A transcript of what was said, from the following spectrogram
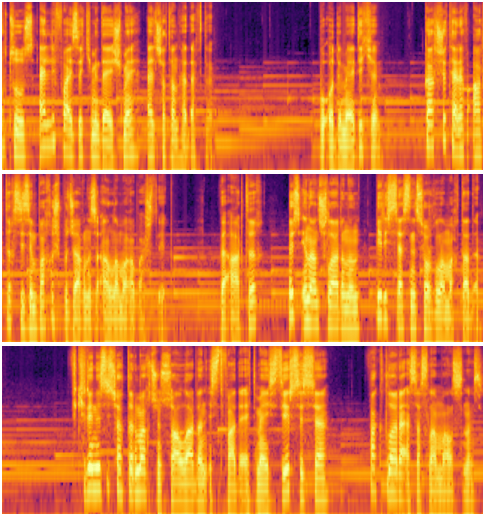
30-50%-ə kimi dəyişmək əlçatan hədəfdir. Bu o deməkdir ki, qarşı tərəf artıq sizin baxış bucağınızı anlamağa başlayıb və artıq öz inanclarının bir hissəsini sorğulamaqdadır. Fikrinizi çatdırmaq üçün suallardan istifadə etmək istəyirsinizsə, faktlara əsaslanmalısınız.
